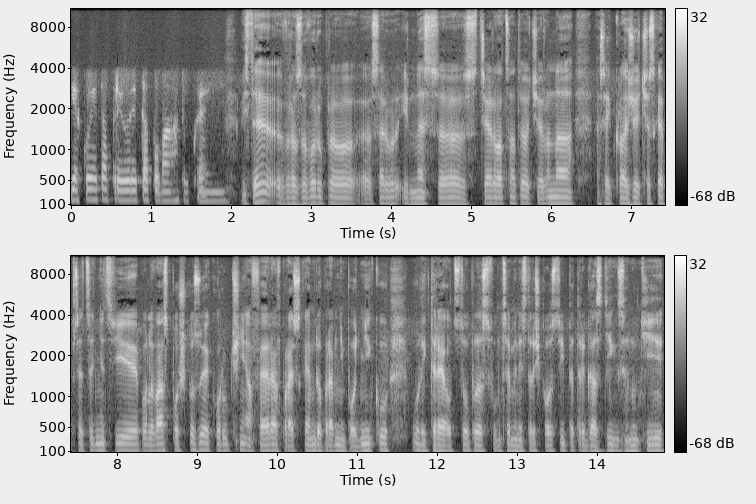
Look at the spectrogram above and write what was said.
jako je ta priorita pomáhat Ukrajině. Vy jste v rozhovoru pro eh, server i dnes eh, z 23. června řekla, že české předsednictví podle vás poškozuje korupční aféra v pražském dopravním podniku, kvůli které odstoupil z funkce ministr školství Petr Gazdík z hnutí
